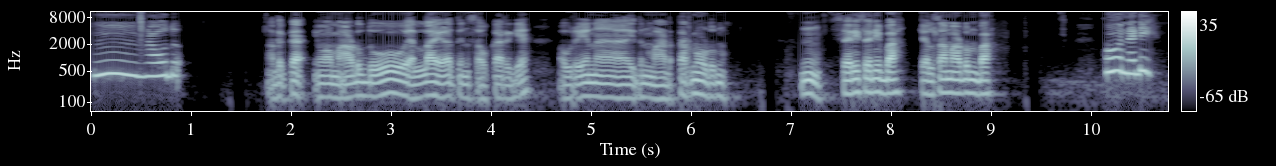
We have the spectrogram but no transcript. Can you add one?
ಹ್ಞೂ ಹೌದು. ಅದಕ್ಕೆ ಇವ ಮಾಡೋದು ಎಲ್ಲ ಹೇಳ್ತೀನಿ ಸಾವ್ಕಾರಿಗೆ. ಅವ್ರೇನು ಇದನ್ನ ಮಾಡ್ತಾರೆ ನೋಡೋನು. ಹ್ಞೂ ಸರಿ ಸರಿ ಬಾ. ಕೆಲಸ ಮಾಡೋಣ ಬಾ. ಹ್ಞೂ ನಡಿ.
